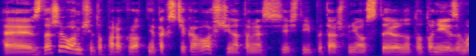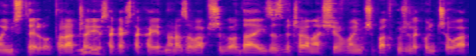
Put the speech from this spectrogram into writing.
E, Zdarzyło mi się to parokrotnie tak z ciekawości, natomiast jeśli pytasz mnie o styl, no to to nie jest w moim stylu. To raczej jest jakaś taka jednorazowa przygoda i zazwyczaj ona się w moim przypadku źle kończyła,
